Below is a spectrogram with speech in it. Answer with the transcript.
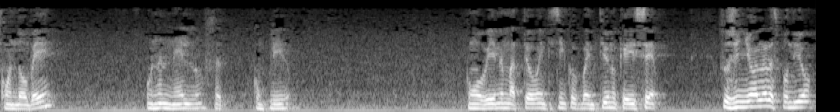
cuando ve un anhelo cumplido. Como viene en Mateo 25.21 que dice, su Señor le respondió,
